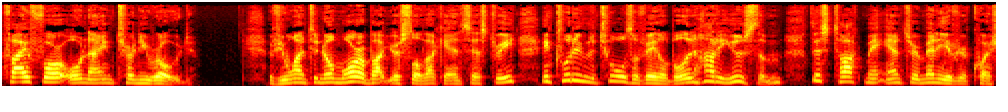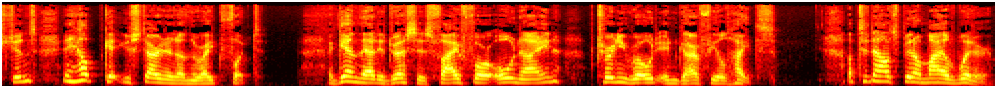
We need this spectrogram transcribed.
5409 Turney Road. If you want to know more about your Slovak ancestry, including the tools available and how to use them, this talk may answer many of your questions and help get you started on the right foot. Again, that address is 5409 Turney Road in Garfield Heights. Up to now, it's been a mild winter,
